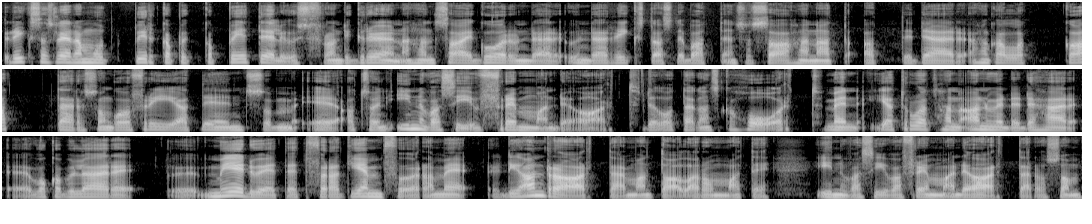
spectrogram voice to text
riksdagsledamot Pirkka-Pekka Petelius från De gröna, han sa igår under, under riksdagsdebatten så sa han att, att det där, han kallar katt katter som går fria, att det är en, som är alltså en invasiv främmande art. Det låter ganska hårt, men jag tror att han använder det här eh, vokabuläret eh, medvetet för att jämföra med de andra arter man talar om att det är invasiva främmande arter och som,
